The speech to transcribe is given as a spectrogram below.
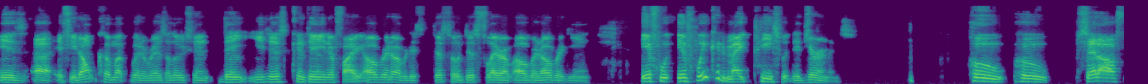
is uh, if you don't come up with a resolution, then you just continue to fight over and over. This this will just flare up over and over again if we if we could make peace with the Germans, who who set off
